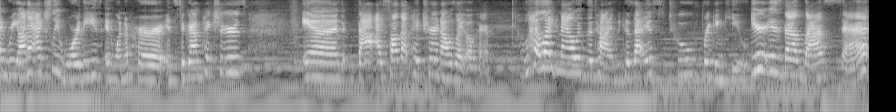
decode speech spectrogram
And Rihanna actually wore these in one of her Instagram pictures. And that I saw that picture and I was like, okay, like now is the time because that is too freaking cute. Here is that last set.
